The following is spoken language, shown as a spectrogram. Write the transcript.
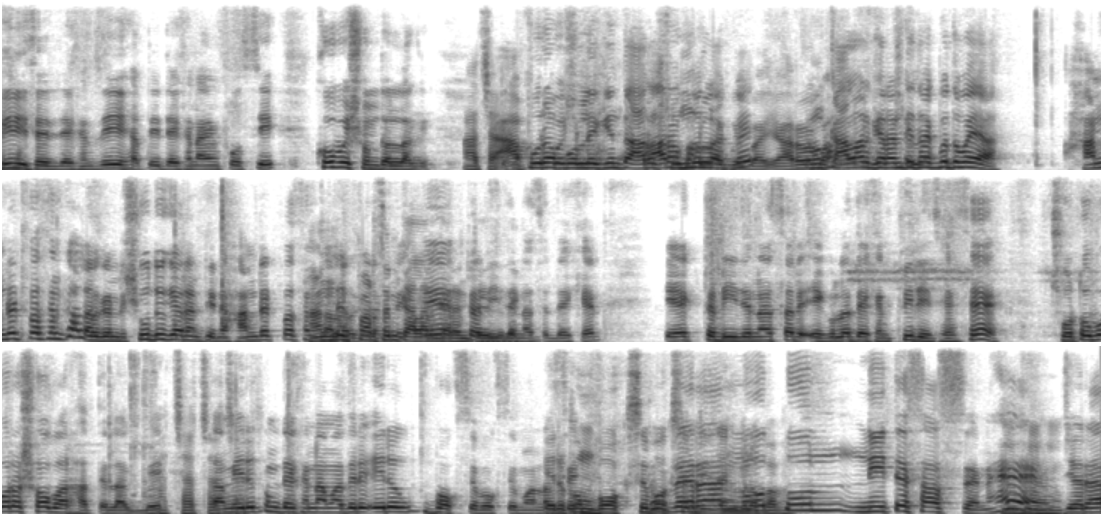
ফ্রি সাইজ দেখেন যে হাতে দেখেন আমি পড়ছি খুবই সুন্দর লাগে। আচ্ছা আপুরা পড়লে কিন্তু আরও সুন্দর লাগবে। ভাই, আরও কালার গ্যারান্টি থাকবে তো ভাইয়া? হান্ড্রেড পার্সেন্ট কালার গ্যারান্টি শুধু গ্যারান্টি না হান্ড্রেড পার্সেন্ট 100% কালার guarantee আছে ডিজাইন আছে দেখেন। একটা ডিজাইন আছে আর এগুলো দেখেন ফ্রি আছে ছোট বড় সবার হাতে লাগবে। আচ্ছা, আচ্ছা, আমি এরকম দেখেন আমাদের এরকম বক্সে বক্সে মাল এরকম বক্সে বক্সে যারা নতুন নিতে চাচ্ছেন হ্যাঁ যারা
